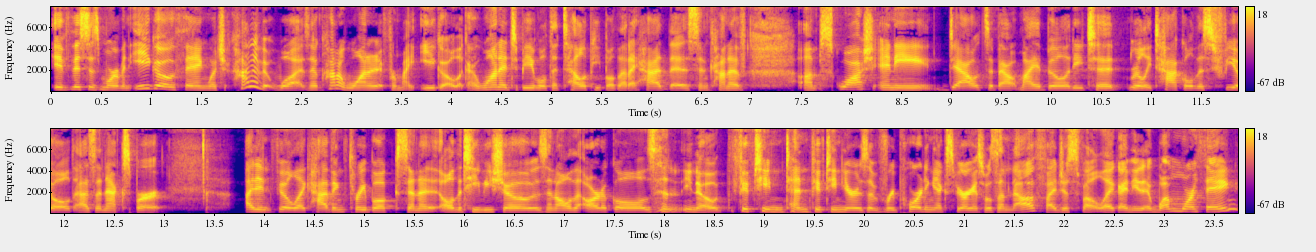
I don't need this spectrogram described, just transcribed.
If this is more of an ego thing, which kind of it was, I kind of wanted it for my ego. Like I wanted to be able to tell people that I had this and kind of um, squash any doubts about my ability to really tackle this field as an expert. I didn't feel like having three books and uh, all the TV shows and all the articles and, you know, 15, 10, 15 years of reporting experience was enough. I just felt like I needed one more thing.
